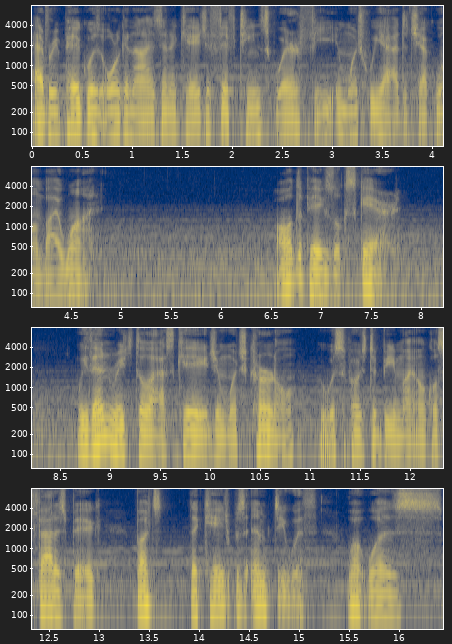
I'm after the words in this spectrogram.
Every pig was organized in a cage of 15 square feet in which we had to check one by one. All the pigs looked scared. We then reached the last cage in which Colonel, who was supposed to be my uncle's fattest pig, but the cage was empty with what was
